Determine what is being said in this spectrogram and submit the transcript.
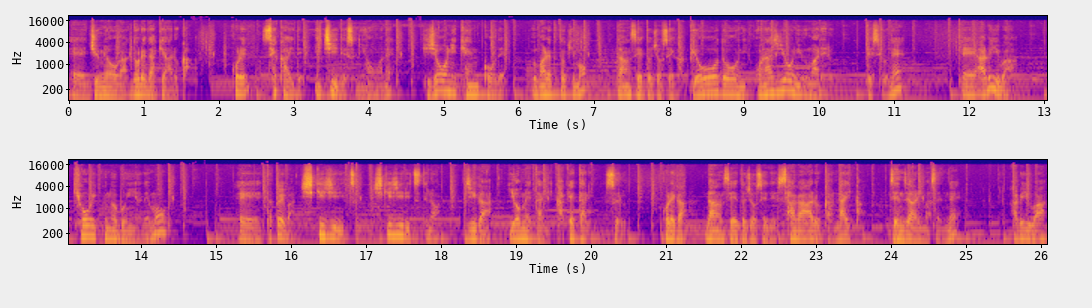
えー、寿命がどれだけあるか。これ世界で1位です日本はね。非常に健康で。生まれた時も男性と女性が平等に同じように生まれる。ですよね。えー、あるいは教育の分野でも、えー、例えば識字率識字率っていうのは字が読めたり書けたりする。これが男性と女性で差があるかないか。全然ありませんね。あるいは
